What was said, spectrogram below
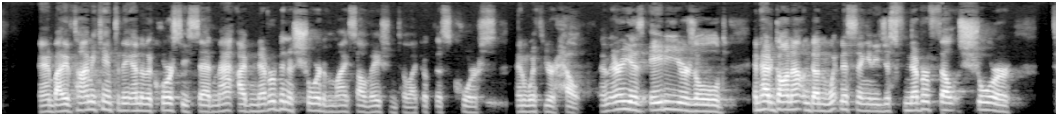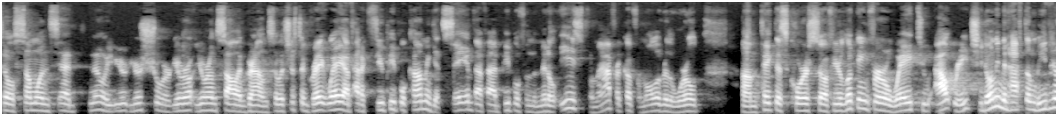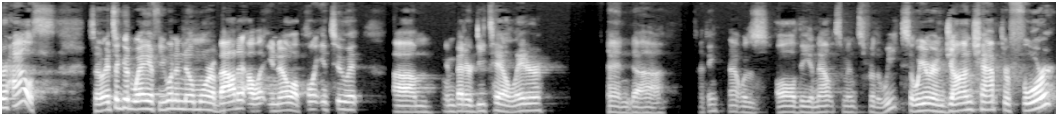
and by the time he came to the end of the course, he said, Matt, I've never been assured of my salvation until I took this course and with your help. And there he is, 80 years old, and had gone out and done witnessing, and he just never felt sure till someone said, No, you're, you're sure. You're, you're on solid ground. So it's just a great way. I've had a few people come and get saved. I've had people from the Middle East, from Africa, from all over the world um, take this course. So if you're looking for a way to outreach, you don't even have to leave your house. So it's a good way. If you want to know more about it, I'll let you know. I'll point you to it um, in better detail later. And uh, I think that was all the announcements for the week. So we are in John chapter 4.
